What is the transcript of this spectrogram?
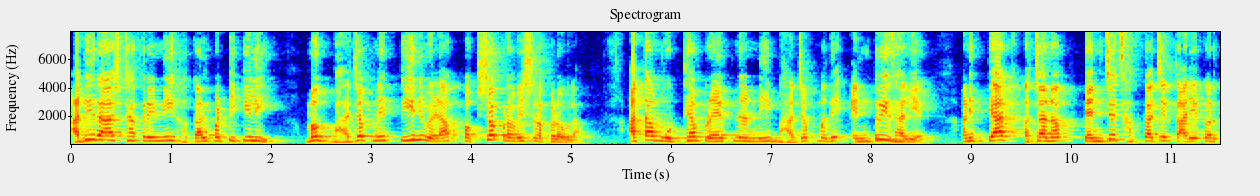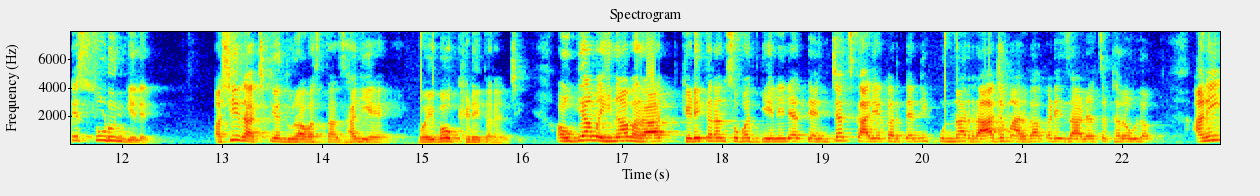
आधी राज ठाकरेंनी हकालपट्टी केली. मग भाजपने तीन वेळा पक्षप्रवेश रखडवला. आता मोठ्या प्रयत्नांनी भाजपमध्ये एंट्री झाली आहे. आणि त्यात अचानक त्यांचेच हक्काचे कार्यकर्ते सोडून गेलेत. अशी राजकीय दुरावस्था झाली आहे वैभव खेडेकरांची. अवघ्या महिनाभरात खेडेकरांसोबत गेलेल्या त्यांच्याच कार्यकर्त्यांनी पुन्हा राजमार्गाकडे जाण्याचं ठरवलं. आणि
